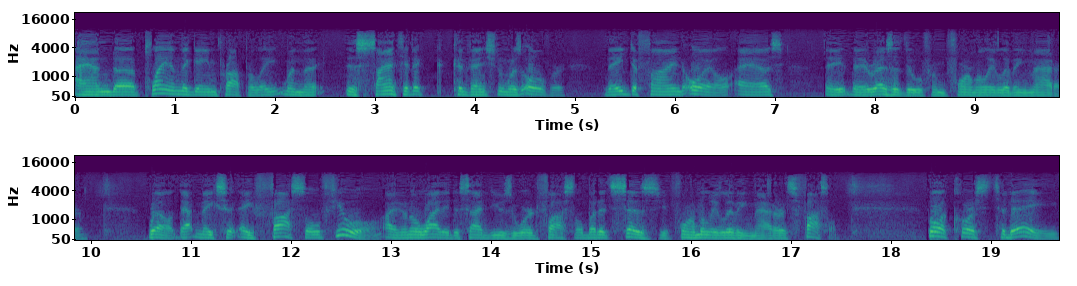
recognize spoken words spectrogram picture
And uh, playing the game properly, when the, this scientific convention was over, they defined oil as a, the residue from formerly living matter. Well, that makes it a fossil fuel. I don't know why they decided to use the word fossil, but it says formerly living matter, it's fossil. Well, of course, today,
